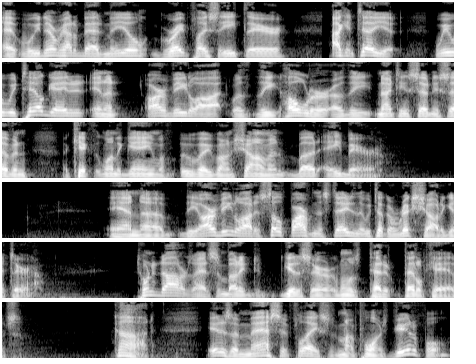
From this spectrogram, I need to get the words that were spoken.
Uh, we never had a bad meal. Great place to eat there. I can tell you, we we tailgated in a RV lot with the holder of the 1977 kick that won the game of Uwe von Schamann, Bud Hebert. And uh, the RV lot is so far from the stadium that we took a rickshaw to get there. Twenty dollars. I had somebody to get us there. One of those pedal, pedal cabs. God, it is a massive place. Is my point. It's beautiful.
